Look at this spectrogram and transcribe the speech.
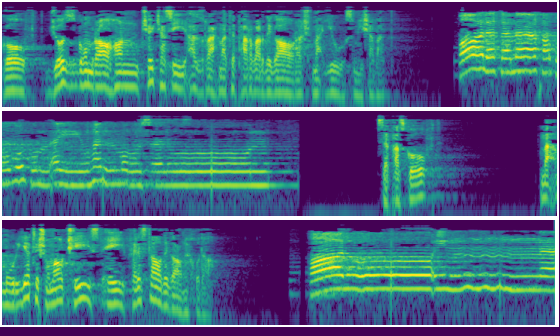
گفت جز گمراهان چه کسی از رحمت پروردگارش معیوس می شود قال فما خطبكم أيها المرسلون. سپس گفت مأموریت شما چیست ای فرستادگان خدا؟ قالوا إنا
